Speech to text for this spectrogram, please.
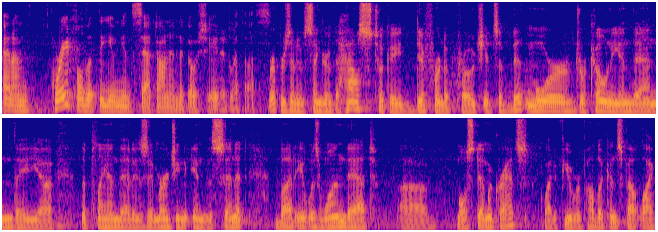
And I'm grateful that the union sat down and negotiated with us. Representative Senger, of the House took a different approach. It's a bit more draconian than the, uh, the plan that is emerging in the Senate, but it was one that uh, most Democrats, quite a few Republicans, felt like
